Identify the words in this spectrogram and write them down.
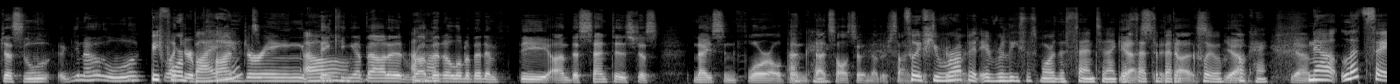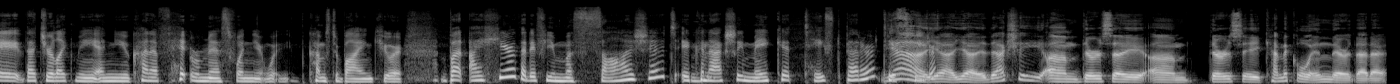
Just you know, look Before like you're buying it? pondering, Oh. thinking about it. Rub it a little bit, and the um, the scent is just nice and floral. Then Okay. that's also another sign. So if you rub orange. it, it releases more of the scent, and I guess Yes, that's a better clue. Yeah. Okay. Yeah. Now let's say that you're like me and you kind of hit or miss when, you, when it comes to buying gyul, but I hear that if you massage it, it can actually make it taste better. Taste Mm-hmm. yeah, sweeter? yeah, yeah. It actually um, there's a um, there's a chemical in there that uh,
